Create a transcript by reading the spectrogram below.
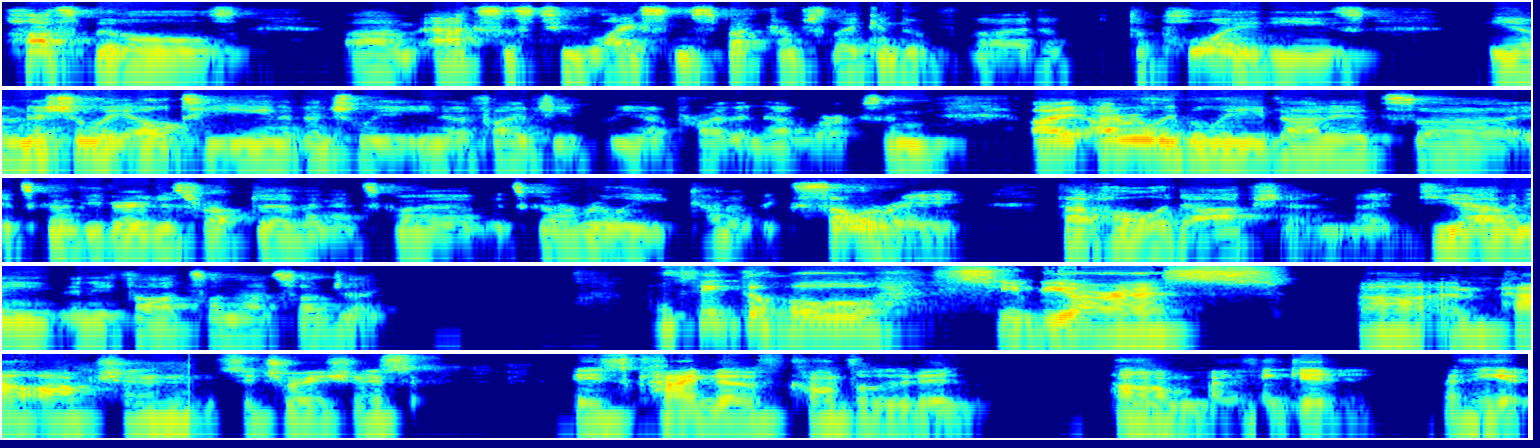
hospitals um, access to licensed spectrum so they can de- uh, de- deploy these you know, initially LTE and eventually, you know, 5G, you know, private networks. And I, I really believe that it's uh, it's going to be very disruptive and it's going to it's going to really kind of accelerate that whole adoption. Uh, do you have any any thoughts on that subject? I think the whole CBRS uh, and PAL auction situation is is kind of convoluted. Um, mm-hmm. I think it I think it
